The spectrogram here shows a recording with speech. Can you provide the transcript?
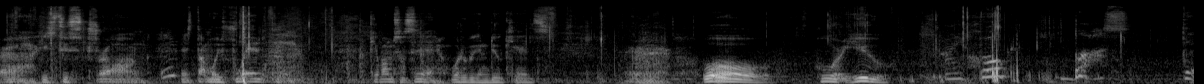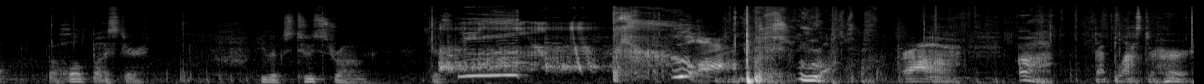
Ah, he's too strong. Está muy fuerte. ¿Qué vamos a hacer? What are we gonna do, kids? Whoa. Who are you? I Hulk boss. The Hulkbuster. He looks too strong. This- Ah, ah, that blaster hurt.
